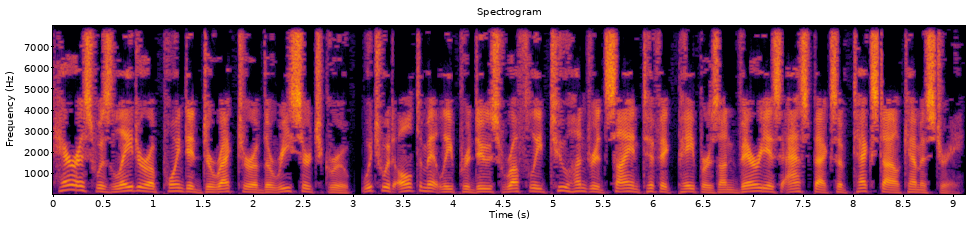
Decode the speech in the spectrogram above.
Harris was later appointed director of the research group, which would ultimately produce roughly 200 scientific papers on various aspects of textile chemistry.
